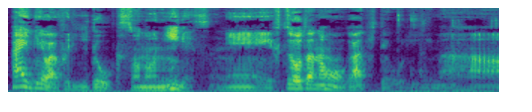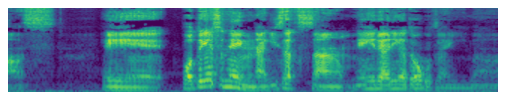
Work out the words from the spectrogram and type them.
はい、では、フリートークその2ですね。普通歌の方が来ております。えー、ポッドキャストネーム、なぎさつさん、メールありがとうございます。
